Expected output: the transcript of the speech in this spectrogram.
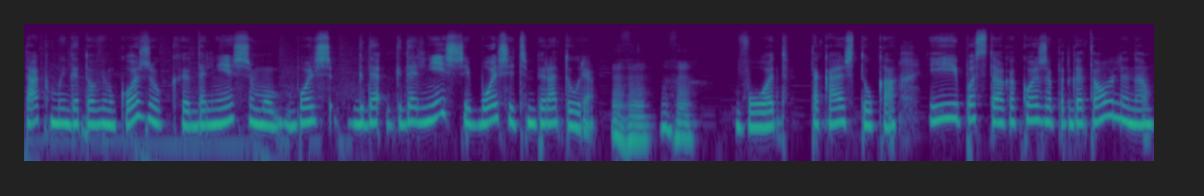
так мы готовим кожу к дальнейшему больше, к, да- к дальнейшей большей температуре. Мгм, мгм. Вот такая штука. И после того, как кожа подготовлена,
